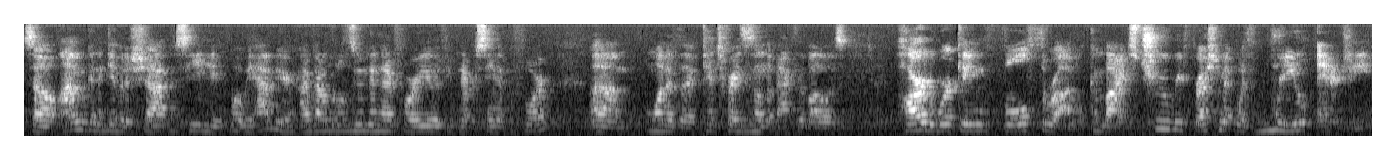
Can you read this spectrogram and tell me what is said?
so I'm going to give it a shot and see what we have here. I've got a little zoom in there for you if you've never seen it before. Um, one of the catchphrases on the back of the bottle is, Hard-working, full throttle combines true refreshment with real energy.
